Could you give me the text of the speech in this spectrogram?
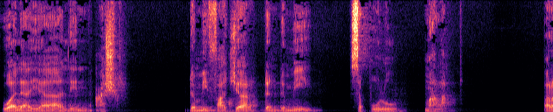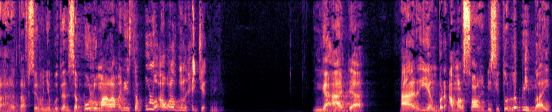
walayalin ashr. Demi fajar dan demi sepuluh malam. Para ahli tafsir menyebutkan sepuluh malam ini sepuluh awal Dhul Hijjah. Enggak ada hari yang beramal soleh di situ lebih baik.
